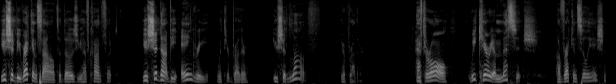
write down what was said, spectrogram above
You should be reconciled to those you have conflict. You should not be angry with your brother. You should love your brother. After all, we carry a message of reconciliation.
